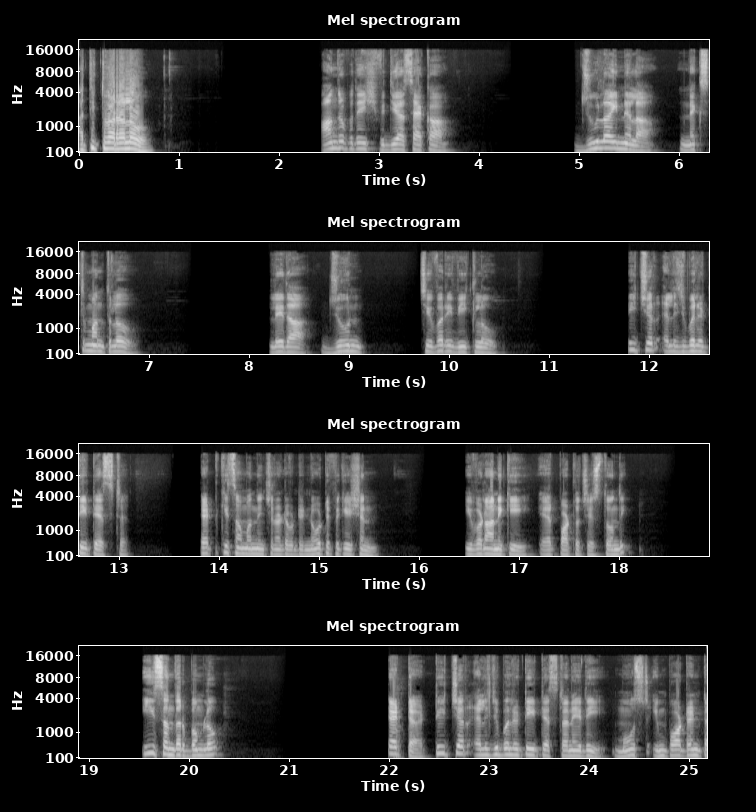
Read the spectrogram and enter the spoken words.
అతి త్వరలో ఆంధ్రప్రదేశ్ విద్యాశాఖ జూలై నెల నెక్స్ట్ మంత్లో లేదా జూన్ చివరి వీక్లో టీచర్ ఎలిజిబిలిటీ టెస్ట్ టెట్కి సంబంధించినటువంటి నోటిఫికేషన్ ఇవ్వడానికి ఏర్పాట్లు చేస్తోంది. ఈ సందర్భంలో టెట్ టీచర్ ఎలిజిబిలిటీ టెస్ట్ అనేది మోస్ట్ ఇంపార్టెంట్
